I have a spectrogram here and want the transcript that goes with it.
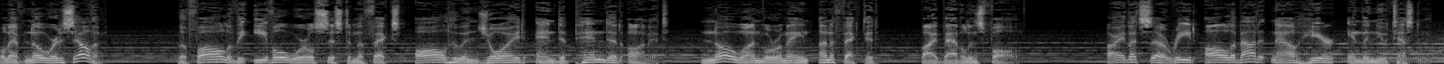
will have nowhere to sell them. The fall of the evil world system affects all who enjoyed and depended on it. No one will remain unaffected by Babylon's fall. All right, let's uh, read all about it now here in the New Testament.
